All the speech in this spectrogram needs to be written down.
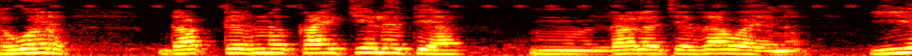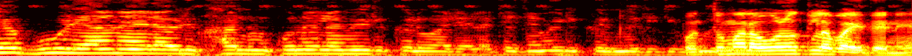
तर डॉक्टरनं काय केलं त्या लालाच्या जावायानं एक गोळी आणायला लावली खालून कोणाला मेडिकलवाल्याला त्याच्या मेडिकलमध्ये ती पण गोळी. तुम्हाला ओळखलं बाई त्याने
